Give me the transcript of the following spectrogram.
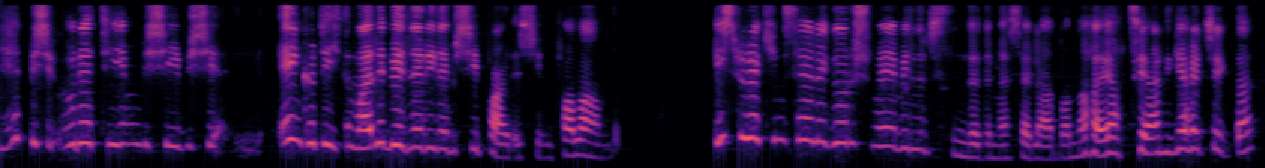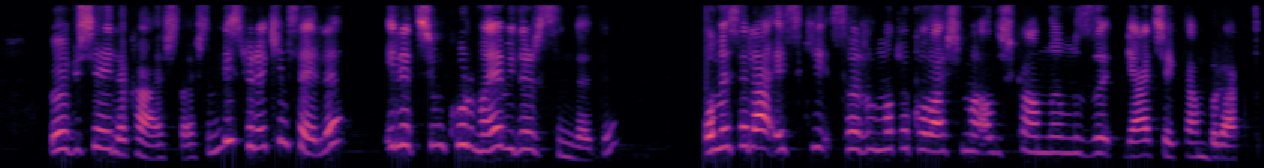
hep bir şey üreteyim, bir şey bir şey. En kötü ihtimalle birileriyle bir şey paylaşayım falandı. Bir süre kimseyle görüşmeyebilirsin dedi mesela bana hayat yani gerçekten böyle bir şeyle karşılaştım. Bir süre kimseyle iletişim kurmayabilirsin dedi. O mesela eski sarılma tokalaşma alışkanlığımızı gerçekten bıraktık.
